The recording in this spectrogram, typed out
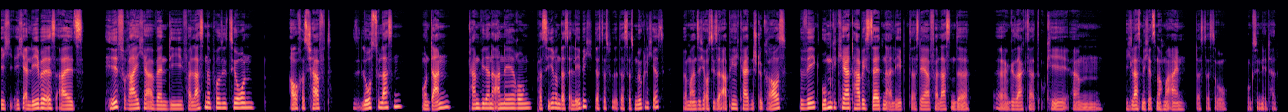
ich, ich erlebe es als hilfreicher, wenn die verlassene Position auch es schafft, loszulassen und dann kann wieder eine Annäherung passieren. Das erlebe ich, dass das, dass das möglich ist, wenn man sich aus dieser Abhängigkeit ein Stück raus bewegt. Umgekehrt habe ich es selten erlebt, dass der Verlassende äh, gesagt hat, okay, ähm, ich lasse mich jetzt nochmal ein, dass das so funktioniert hat.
